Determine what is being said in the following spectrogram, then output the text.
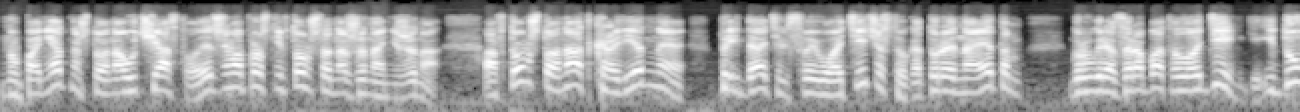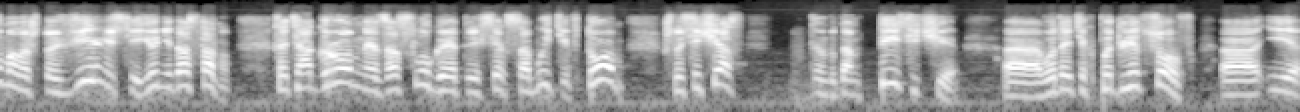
Но понятно, что она участвовала. Это же вопрос не в том, что она жена, не жена, а в том, что она откровенная предатель своего отечества, которая на этом грубо говоря, зарабатывала деньги и думала, что в Вильнюсе ее не достанут. Кстати, огромная заслуга этих всех событий в том, что сейчас там тысячи э, вот этих подлецов э, и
